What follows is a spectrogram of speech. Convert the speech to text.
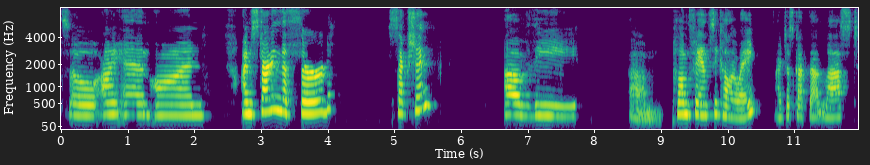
So I am on, I'm starting the third section of the um, Plum Fancy colorway. I just got that last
